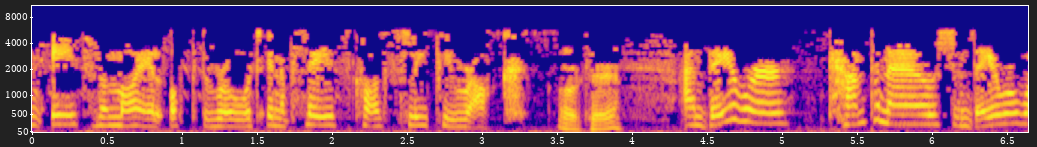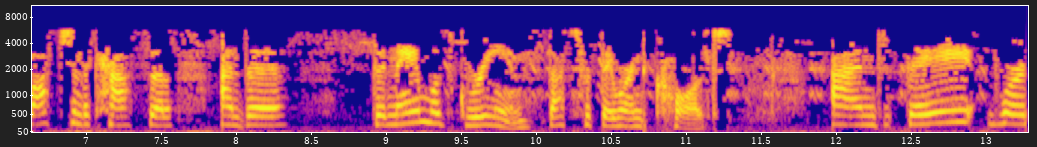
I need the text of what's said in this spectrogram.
an eighth of a mile up the road in a place called Sleepy Rock. Okay. And they were camping out and they were watching the castle and the the name was Green, that's what they were called. And they were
